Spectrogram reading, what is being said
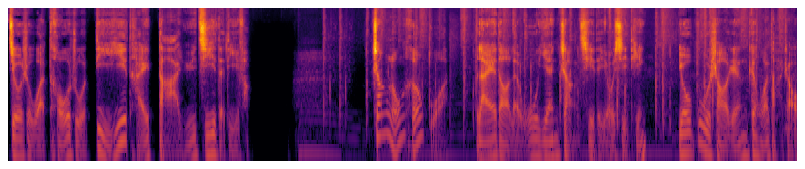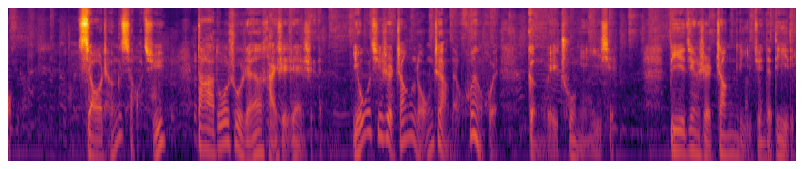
就是我投入第一台打鱼机的地方。张龙和我来到了乌烟瘴气的游戏厅，有不少人跟我打招呼。小城小区，大多数人还是认识的，尤其是张龙这样的混混更为出名一些，毕竟是张立军的弟弟。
